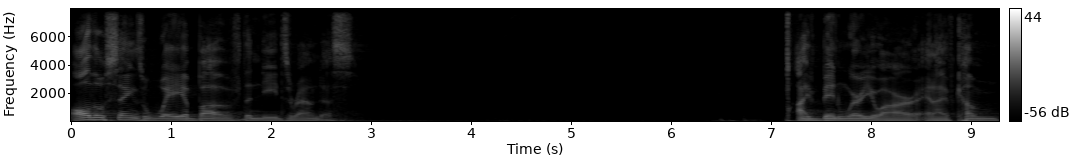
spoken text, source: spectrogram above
all those things way above the needs around us. I've been where you are, and I've come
